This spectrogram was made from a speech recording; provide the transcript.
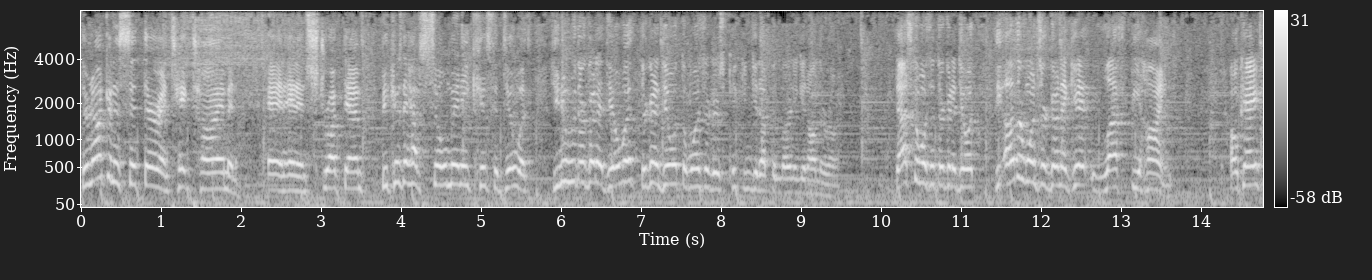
They're not going to sit there and take time and, and, and instruct them because they have so many kids to deal with. Do you know who they're going to deal with? They're going to deal with the ones that are just picking it up and learning it on their own. That's the ones that they're going to deal with. The other ones are going to get left behind. Okay?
